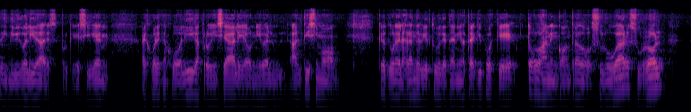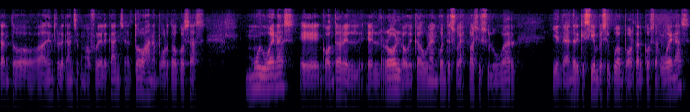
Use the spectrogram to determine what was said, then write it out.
individualidades, porque si bien hay jugadores que han jugado ligas provinciales y a un nivel altísimo, creo que una de las grandes virtudes que ha tenido este equipo es que todos han encontrado su lugar, su rol, tanto adentro de la cancha como afuera de la cancha, todos han aportado cosas muy buenas, eh, encontrar el, rol o que cada uno encuentre su espacio y su lugar y entender que siempre se pueden aportar cosas buenas.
